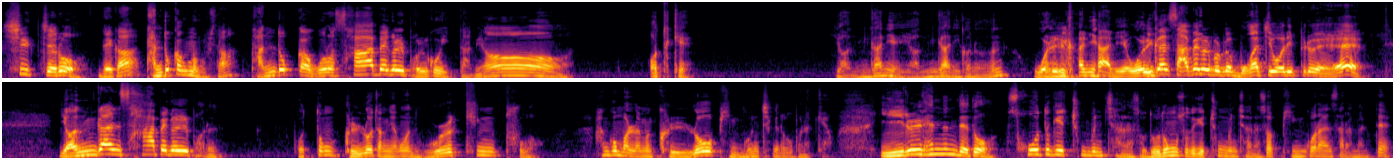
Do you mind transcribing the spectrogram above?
실제로 내가 단독 가구만 봅시다. 단독 가구로 400을 벌고 있다면 어떻게? 연간이에요, 연간 이거는. 월간이 아니에요. 월간 400을 벌면 뭐가 지원이 필요해? 연간 400을 버는 보통 근로장려금은 working poor. 한국말로 하면 근로빈곤층이라고 번역해요. 일을 했는데도 소득이 충분치 않아서 노동소득이 충분치 않아서 빈곤한 사람한테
